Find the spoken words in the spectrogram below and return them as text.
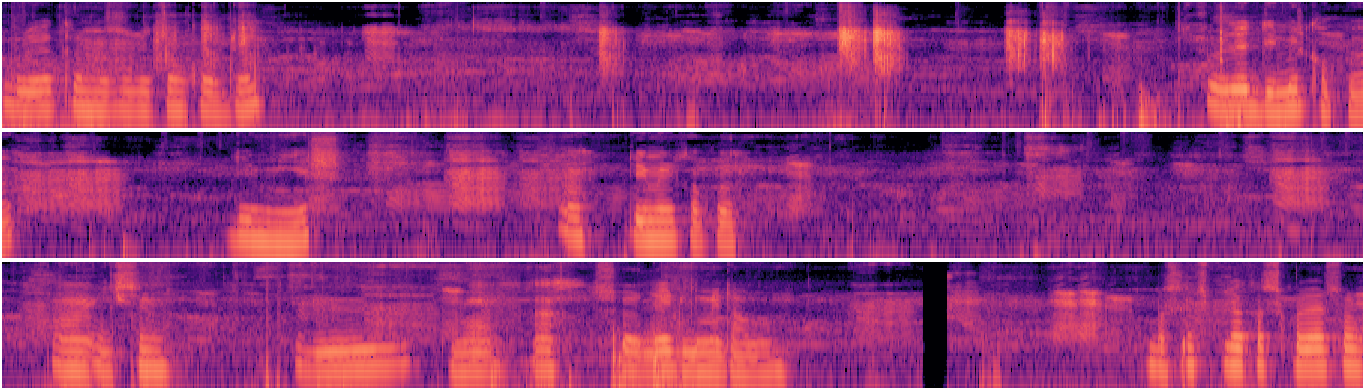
Buraya kırmızı beton koydum. Şöyle demir kapı. Demir. Heh, demir kapı. Ha, ikisini Düğme. Heh, şöyle düğme de alalım. Basınç plakası koyarsam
